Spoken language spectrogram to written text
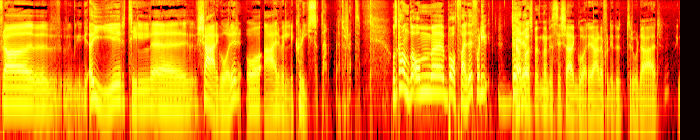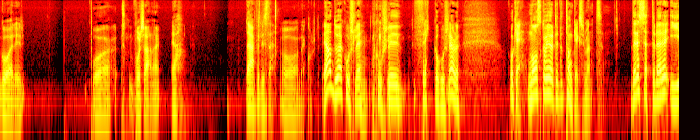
fra øh, øyer til eh, skjærgårder og er veldig klysete, rett og slett. Og skal handle om eh, båtferder, fordi Kan jeg dere bare spørre, når du sier skjærgårder, er det fordi du tror det er gårder på, på skjærene? Ja. Det er faktisk det. Å, det er koselig. Ja, du er koselig. Koselig, frekk og koselig er du. Ok, nå skal vi gjøre et lite tankeeksperiment. Dere setter dere i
